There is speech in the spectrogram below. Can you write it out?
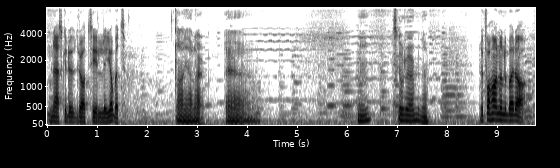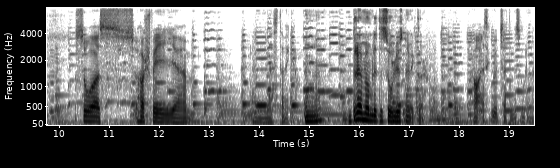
När ska du dra till jobbet? Ja, jävlar. Eh, mm. Ska väl röra mig nu. Du får ha en underbar dag. Så hörs vi eh, nästa vecka. Mm. Dröm om lite solljus nu, Viktor. Ja, jag ska gå ut och sätta mig i solen nu.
